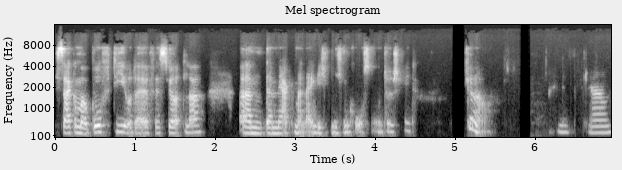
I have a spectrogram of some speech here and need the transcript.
ich sage immer Bufti oder FSJler, ähm, dann merkt man eigentlich nicht einen großen Unterschied. Genau. Alles klar.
